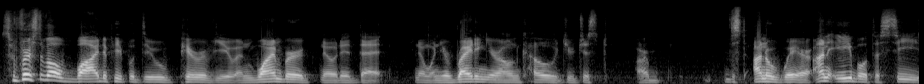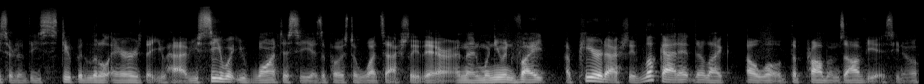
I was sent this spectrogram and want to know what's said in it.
So first of all, why do people do peer review? And Weinberg noted that you know when you're writing your own code, you just are just unaware, unable to see sort of these stupid little errors that you have. You see what you want to see as opposed to what's actually there. And then when you invite a peer to actually look at it, they're like, oh well, the problem's obvious, you know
